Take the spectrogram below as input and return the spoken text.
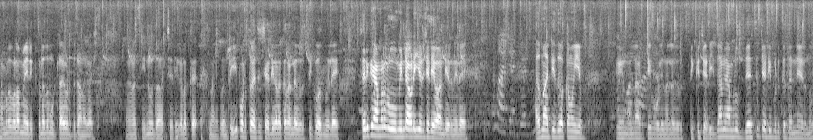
നമ്മളിവിടെ മെരുക്കണത് മുട്ടായി കൊടുത്തിട്ടാണ് കാശ് അങ്ങനെ സിനു ഇതാ ചെടികളൊക്കെ നമുക്ക് ഈ പുറത്ത് വെച്ച ചെടികളൊക്കെ നല്ല വൃത്തിക്ക് വന്നു അല്ലേ ശരിക്കും നമ്മുടെ റൂമിന്റെ അവിടെ ഈ ഒരു ചെടിയാണ് വേണ്ടിയിരുന്നില്ലേ? അത് മാറ്റി ഇത് വെക്കാൻ വയ്യും. നല്ല അടിപൊളി നല്ല വൃത്തിക്ക് ചെടി. ഇതാണ് നമ്മൾ ഉദ്ദേശിച്ച ചെടി പിടുക്ക് തന്നെയായിരുന്നു.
